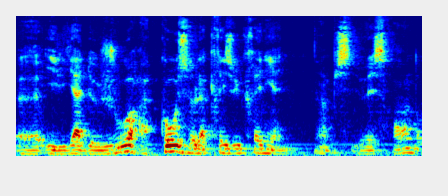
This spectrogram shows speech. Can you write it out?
euh, il y a deux jours à cause de la crise ukrainienne. Hein, puisqu'il devait se rendre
